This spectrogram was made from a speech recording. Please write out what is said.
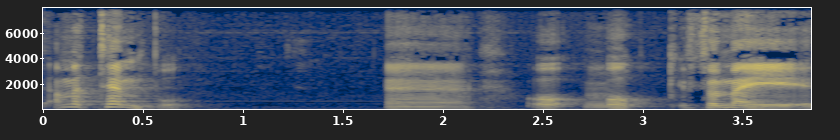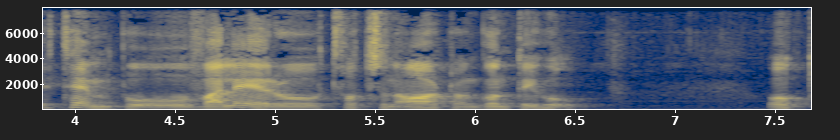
ja men tempo eh, och, mm. och för mig, tempo och Valero 2018 går inte ihop Och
